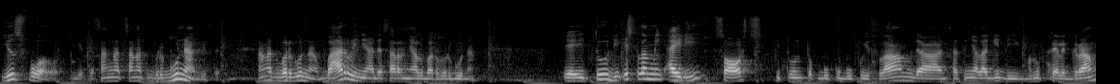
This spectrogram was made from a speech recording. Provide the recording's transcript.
useful gitu, sangat sangat berguna gitu, sangat berguna. Baru ini ada sarannya Albar berguna yaitu di Islamic ID Source itu untuk buku-buku Islam dan satunya lagi di grup Telegram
